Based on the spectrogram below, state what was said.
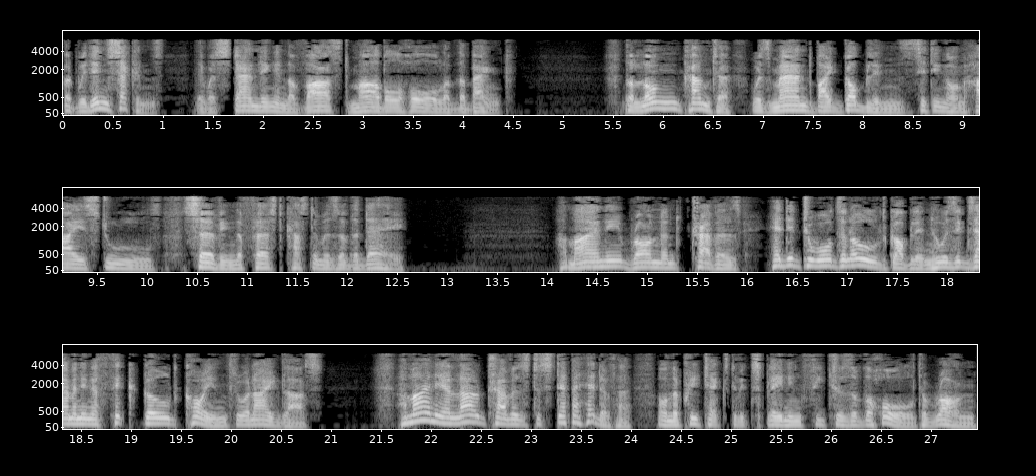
But within seconds they were standing in the vast marble hall of the bank. The long counter was manned by goblins sitting on high stools, serving the first customers of the day. Hermione, Ron, and Travers headed towards an old goblin who was examining a thick gold coin through an eyeglass. Hermione allowed Travers to step ahead of her on the pretext of explaining features of the hall to Ron.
